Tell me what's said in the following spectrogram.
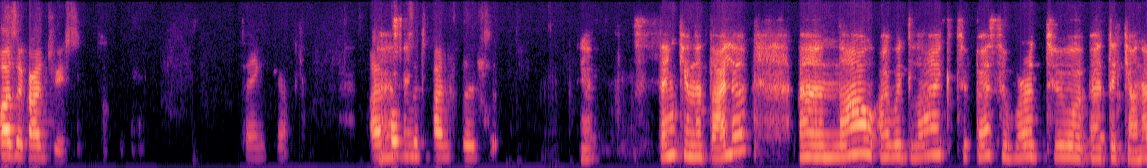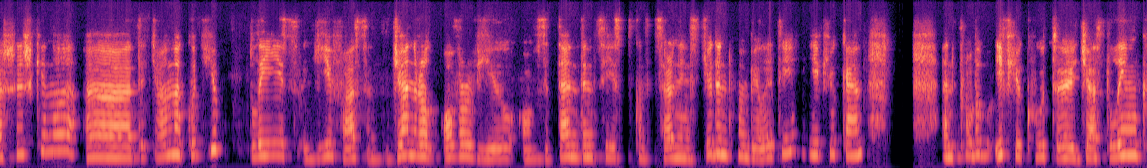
other countries. Thank you. I uh, hope that answers. Thank you, Natalia. And now I would like to pass the word to uh, Tatiana Shyshkina. Uh, Tatiana, could you please give us a general overview of the tendencies concerning student mobility, if you can, and probably if you could uh, just link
